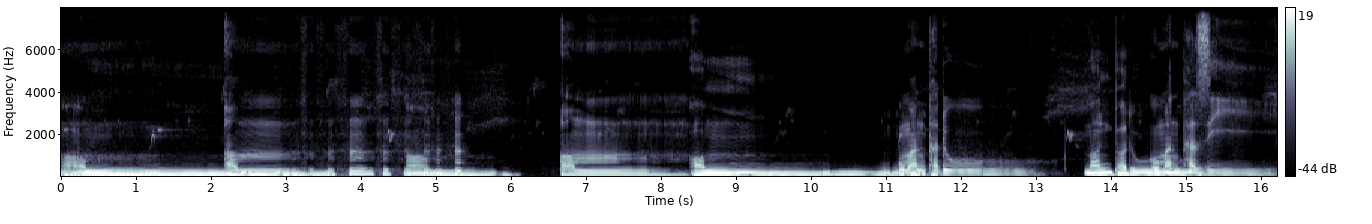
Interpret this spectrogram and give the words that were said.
Um, Om. um, Om. um, Uman Padu. Man Padu. Oman Pasi.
